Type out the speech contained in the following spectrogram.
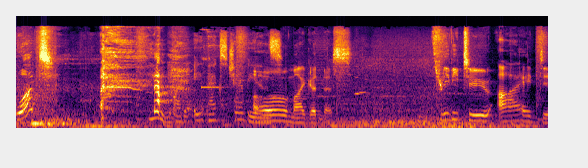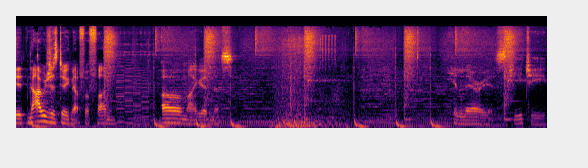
What? You are the Apex champions. Oh my goodness. 3v2, I did. No, I was just doing that for fun. Oh my goodness. Hilarious. GG.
